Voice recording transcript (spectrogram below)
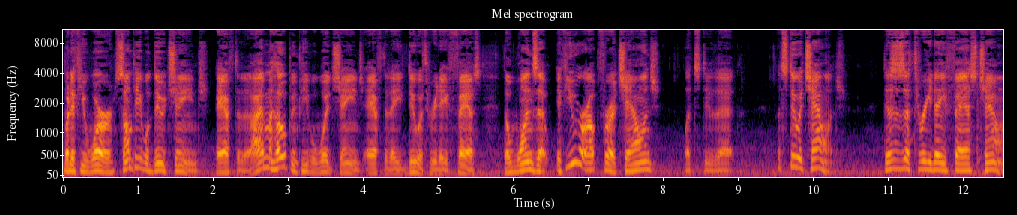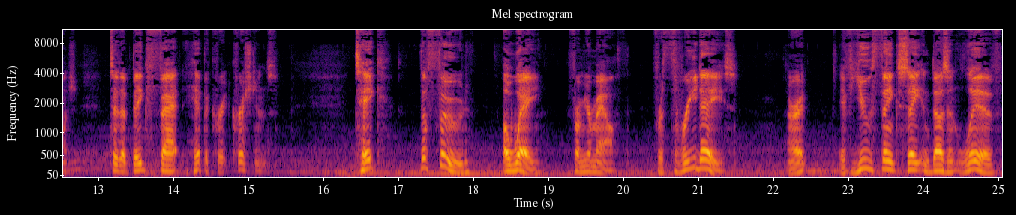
but if you were, some people do change after that. I'm hoping people would change after they do a three day fast. The ones that, if you are up for a challenge, let's do that. Let's do a challenge. This is a three day fast challenge to the big fat hypocrite Christians. Take the food away from your mouth for three days. All right? If you think Satan doesn't live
